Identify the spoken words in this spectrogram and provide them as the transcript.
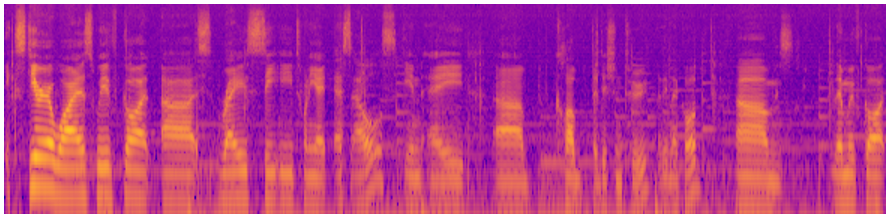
Exterior wise, we've got uh, Rays CE28 SLs in a uh, Club Edition 2, I think they're called. Um, then we've got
